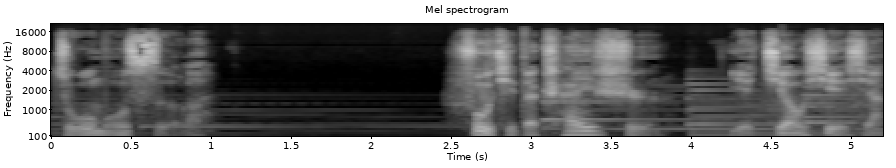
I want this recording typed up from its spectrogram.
祖母死了，父亲的差事也交卸下。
